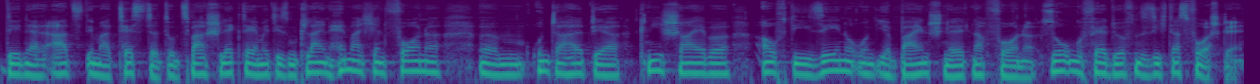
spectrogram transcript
den der Arzt immer testet. Und zwar schlägt er mit diesem kleinen Hämmerchen vorne ähm, unterhalb der Kniescheibe auf die Sehne und ihr Bein schnellt nach vorne. So ungefähr dürfen Sie sich das vorstellen.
